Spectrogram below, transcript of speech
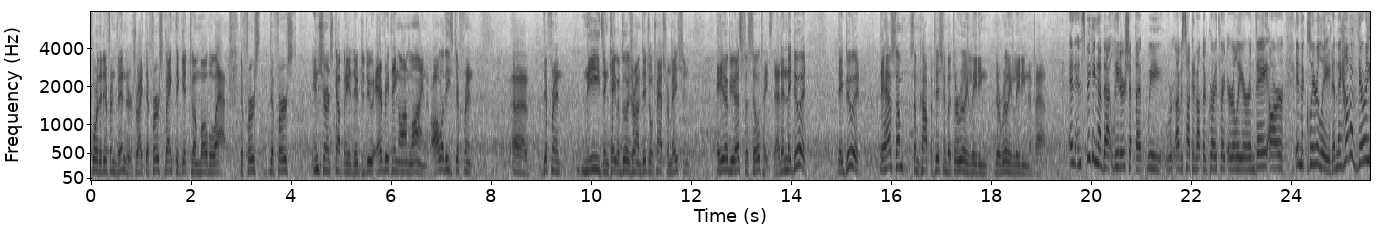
for the different vendors, right? The first bank to get to a mobile app, the first, the first insurance company to, to do everything online, all of these different, uh, different needs and capabilities around digital transformation, AWS facilitates that, and they do it, they do it, they have some, some competition, but they're really leading, they're really leading the path. And, and, speaking of that leadership that we, I was talking about their growth rate earlier, and they are in the clear lead, and they have a very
